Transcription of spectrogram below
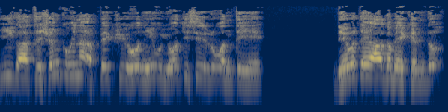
ಈಗ ತ್ರಿಶಂಕುವಿನ ಅಪೇಕ್ಷೆಯು ನೀವು ಯೋಚಿಸಿರುವಂತೆಯೇ ದೇವತೆಯಾಗಬೇಕೆಂದು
